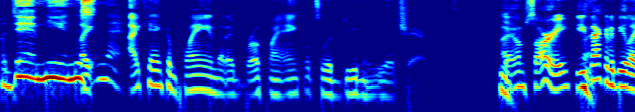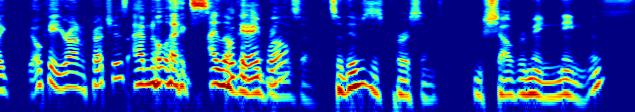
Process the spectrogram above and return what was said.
my damn knee and this Like, and that. i can't complain that i broke my ankle to a dude in a wheelchair I, Yeah. i'm sorry he's Right. not going to be like okay you're on crutches i have no legs I love okay that you bring well this up. So there was this person who shall remain nameless,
